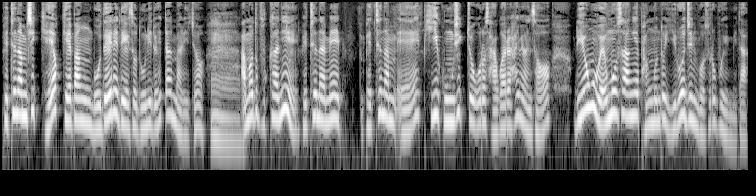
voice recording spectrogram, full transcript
베트남식 개혁 개방 모델에 대해서 논의도 했단 말이죠. 음. 아마도 북한이 베트남에 베트남에 비공식적으로 사과를 하면서 리용호 외무상의 방문도 이루어진 것으로 보입니다.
